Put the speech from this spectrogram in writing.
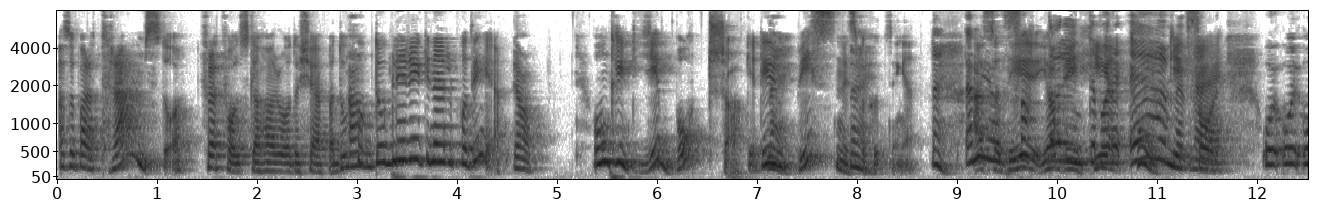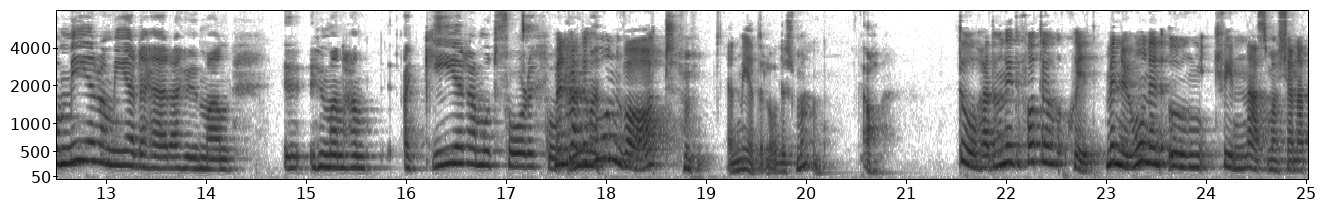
alltså bara trams då, för att folk ska ha råd att köpa, då, Ja. får, då blir det ju gnäll på det. Ja. Och hon kan ju inte ge bort saker, det är ju en business Nej. för sjuttsingen. Nej, Alltså, jag det- fattar jag blir inte vad det är med folk. Och, och, och mer och mer det här hur man, eh, hur man han, agerar mot folk. Men hade man, hon varit en medelålders man, Ja, Då hade hon inte fått en skit. Men nu är hon en ung kvinna som har tjänat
